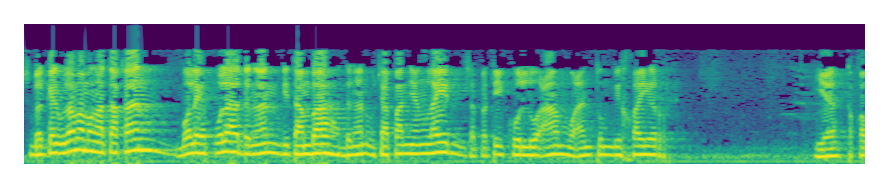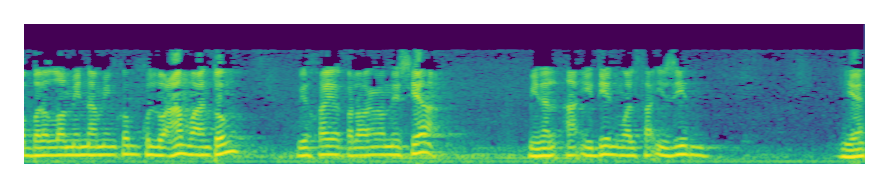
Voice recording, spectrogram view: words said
Sebagian ulama mengatakan boleh pula dengan ditambah dengan ucapan yang lain seperti kullu am wa antum bi khair. Ya, taqabbalallahu minna minkum kullu am wa antum bi khair. Kalau orang Indonesia minal aidin wal faizin Ya.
